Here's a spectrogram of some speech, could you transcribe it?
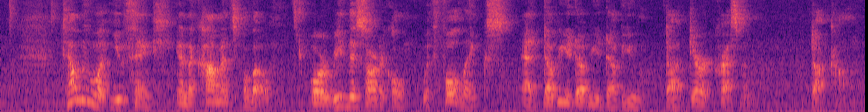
Tell me what you think in the comments below, or read this article with full links at www.derekcressman.com.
